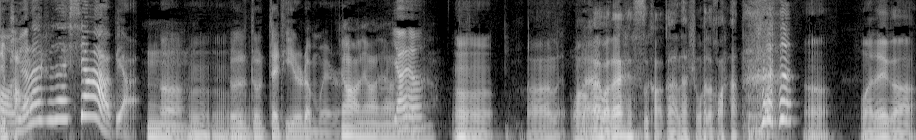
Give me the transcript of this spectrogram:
己跑哦，原来是在下边。嗯嗯嗯嗯就就这题是这么回事。挺好，挺好，挺好。杨洋嗯嗯，完了，我还我在思考刚才他说的话，嗯，我这个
